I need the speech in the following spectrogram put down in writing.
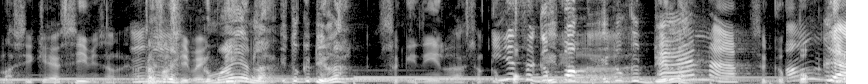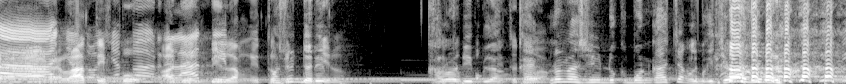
nasi KFC misalnya. Atau nasi McD. Lumayan lah, itu gede lah. Segini lah, segepok. Iya segepok inilah. itu gede lah. enak. Segepok. Enggak, ya relatif bu. ke Ada yang relatif. bilang itu Maksudnya dari- kecil. Kalau dibilang itu kayak doang. lo nasi uduk kebun kacang lebih kecil.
